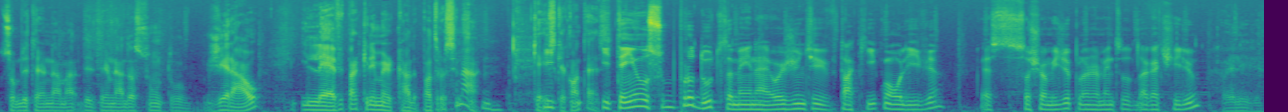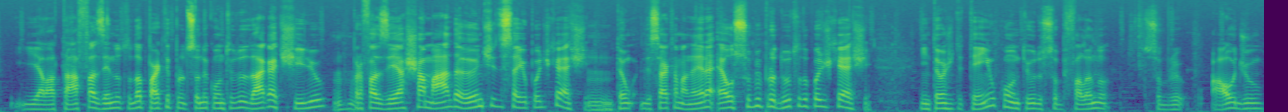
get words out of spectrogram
sobre determinado, determinado assunto geral e leve para aquele mercado patrocinar. Uhum. Que é e, isso que acontece. E tem o subproduto também, né? Hoje a gente está aqui com a Olivia, é social media, planejamento da Gatilho. Oi, Olivia. E ela tá fazendo toda a parte de produção de conteúdo da Gatilho uhum. para fazer a chamada antes de sair o podcast. Uhum. Então, de certa maneira, é o subproduto do podcast. Então a gente tem o conteúdo sobre falando sobre áudio,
